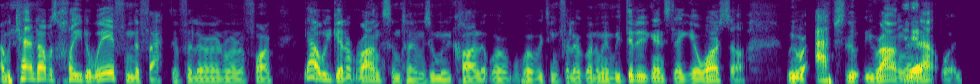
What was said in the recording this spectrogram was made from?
and we can't always hide away from the fact that Villa are in a run of form. Yeah, we'll get it wrong sometimes and we'll call it where, where we think Villa are going to win. We did it against Legia Warsaw. We were absolutely wrong on Yeah. that one.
